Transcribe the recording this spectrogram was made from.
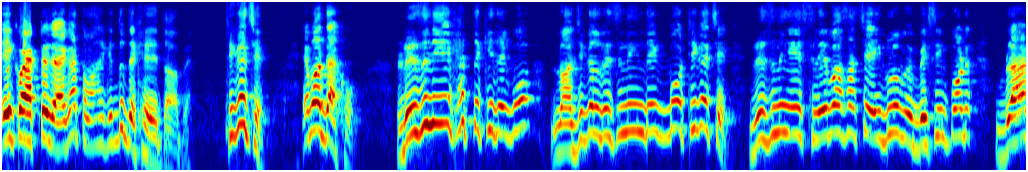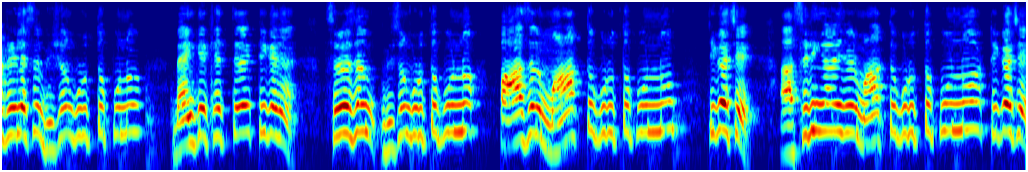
এই কয়েকটা জায়গা তোমাকে কিন্তু দেখে যেতে হবে। ঠিক আছে? এবার দেখো রিজনিং এর ক্ষেত্রে কি দেখব? লজিক্যাল রিজনিং দেখব, ঠিক আছে? রিজনিং এই সিলেবাস আছে, এইগুলো বেশি ইম্পর্টেন্ট ব্লাড রিলেশন ভীষণ গুরুত্বপূর্ণ ব্যাংকের ক্ষেত্রে, ঠিক আছে? সিলেশন ভীষণ গুরুত্বপূর্ণ পাসের মারাত্মক গুরুত্বপূর্ণ, ঠিক আছে? সিটিং অ্যারেঞ্জমেন্ট মারাত্মক গুরুত্বপূর্ণ, ঠিক আছে?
